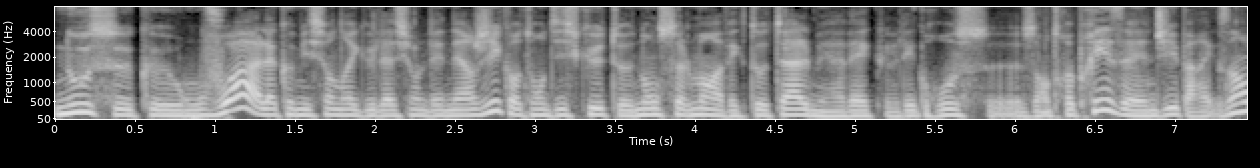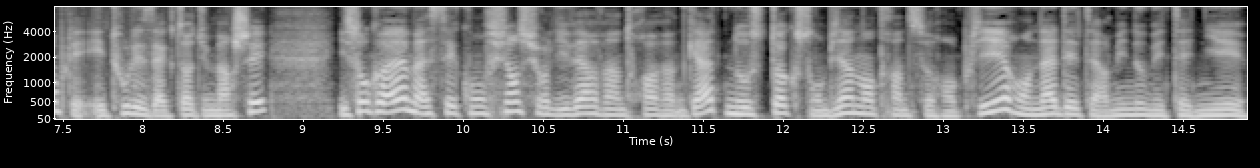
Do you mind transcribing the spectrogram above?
nous, ce qu'on voit à la Commission de régulation de l'énergie, quand on discute non seulement avec Total, mais avec les grosses entreprises, ANG par exemple, et, tous les acteurs du marché, ils sont quand même assez confiants sur l'hiver 23-24. Nos stocks sont bien en train de se remplir. On a des terminaux méthaniers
